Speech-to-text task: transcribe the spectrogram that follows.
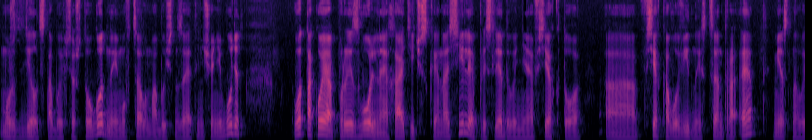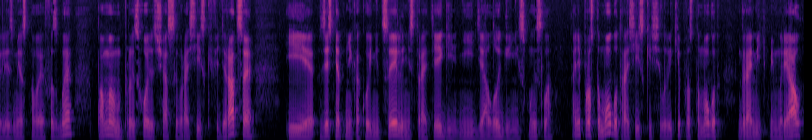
может сделать с тобой все, что угодно, ему в целом обычно за это ничего не будет. Вот такое произвольное хаотическое насилие, преследование всех, кто, а, всех, кого видно из центра Э, местного или из местного ФСБ, по-моему, происходит сейчас и в Российской Федерации. И здесь нет никакой ни цели, ни стратегии, ни идеологии, ни смысла. Они просто могут, российские силовики просто могут громить мемориал,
